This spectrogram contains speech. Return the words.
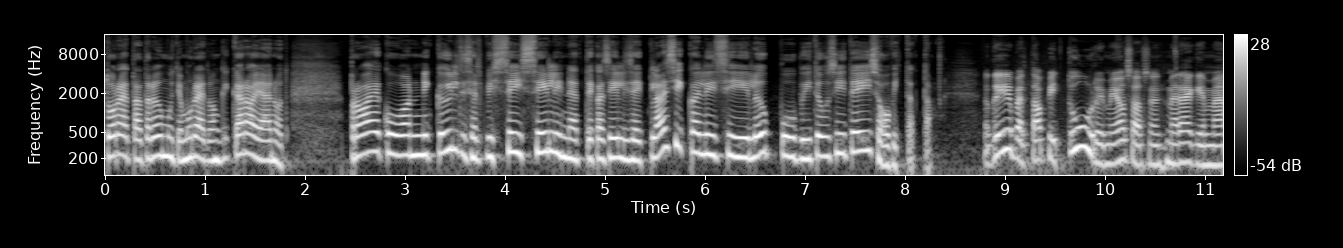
toredad rõõmud ja mured on kõik ära jäänud. praegu on ikka üldiselt vist seis selline, et ega selliseid klassikalisi lõpupidusid ei soovitata no kõigepealt abituuriumi osas, nüüd me räägime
